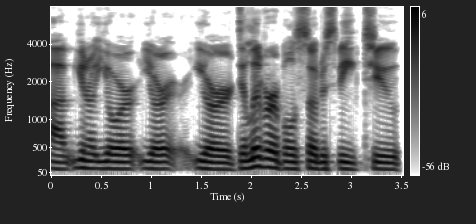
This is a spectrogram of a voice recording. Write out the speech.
um, you know your your your deliverables so to speak to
